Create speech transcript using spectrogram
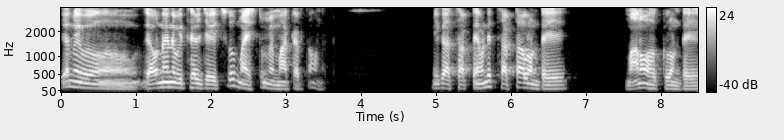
ఏ మేము ఎవరినైనా విత్హెల్డ్ చేయొచ్చు మా ఇష్టం మేము మాట్లాడతాం అన్నట్టు మీకు ఆ చట్టం ఏమంటే చట్టాలు ఉంటాయి మానవ హక్కులు ఉంటాయి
